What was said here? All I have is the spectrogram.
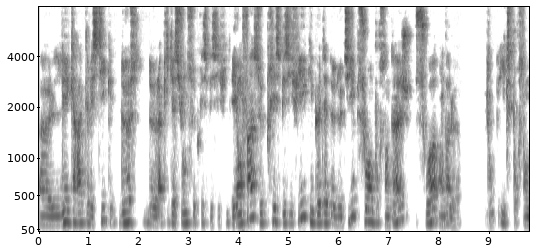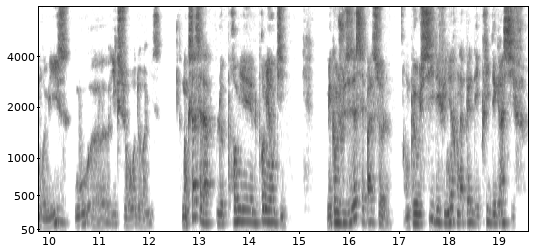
euh, les caractéristiques de, de l'application de ce prix spécifique. Et enfin, ce prix spécifique, il peut être de deux types, soit en pourcentage, soit en valeur. Donc X% de remise ou euh, X euros de remise. Donc ça, c'est le premier, le premier outil. Mais comme je vous disais, c'est pas le seul. On peut aussi définir ce qu'on appelle des prix dégressifs.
